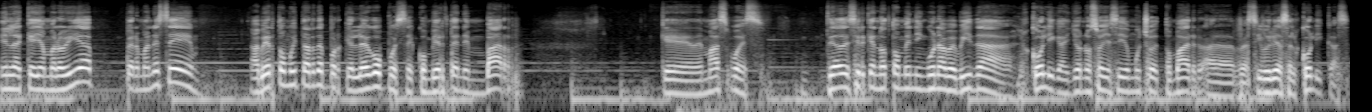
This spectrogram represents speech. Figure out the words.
en la que la mayoría permanece abierto muy tarde porque luego pues se convierten en bar. Que además pues te voy a decir que no tomé ninguna bebida alcohólica, yo no soy así mucho de tomar a alcohólicas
